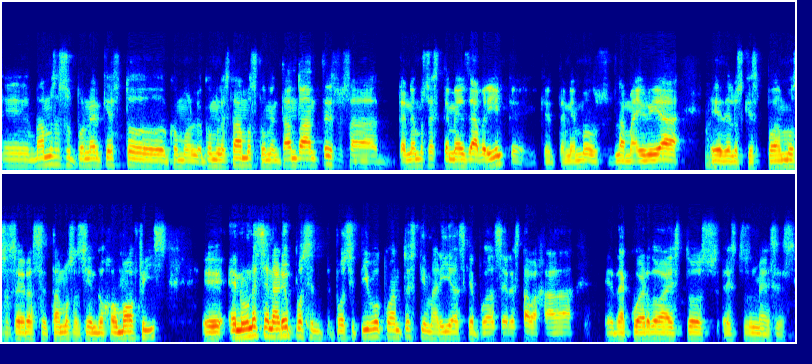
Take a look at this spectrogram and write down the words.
eh, vamos a suponer que esto, como, como lo estábamos comentando antes, o sea, tenemos este mes de abril, que, tenemos la mayoría eh, de los que podemos hacer, estamos haciendo home office. Eh, en un escenario positivo, ¿cuánto estimarías que pueda ser esta bajada de acuerdo a estos, estos meses?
